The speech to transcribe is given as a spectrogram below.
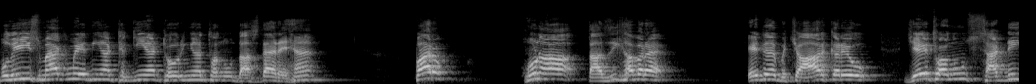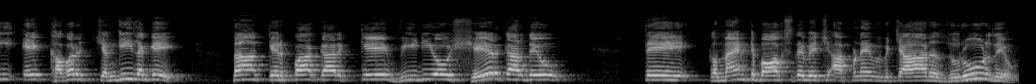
ਪੁਲਿਸ ਮਹਿਕਮੇ ਦੀਆਂ ਠੱਗੀਆਂ ਠੋਰੀਆਂ ਤੁਹਾਨੂੰ ਦੱਸਦਾ ਰਿਹਾ। ਪਰ ਹੁਣ ਆ ਤਾਜ਼ੀ ਖਬਰ ਹੈ। ਇਹਦੇ ਵਿਚਾਰ ਕਰਿਓ। ਜੇ ਤੁਹਾਨੂੰ ਸਾਡੀ ਇਹ ਖਬਰ ਚੰਗੀ ਲੱਗੇ, ਤਾਂ ਕਿਰਪਾ ਕਰਕੇ ਵੀਡੀਓ ਸ਼ੇਅਰ ਕਰ ਦਿਓ ਤੇ ਕਮੈਂਟ ਬਾਕਸ ਦੇ ਵਿੱਚ ਆਪਣੇ ਵਿਚਾਰ ਜ਼ਰੂਰ ਦਿਓ।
